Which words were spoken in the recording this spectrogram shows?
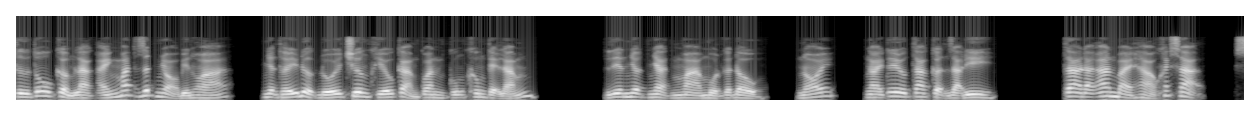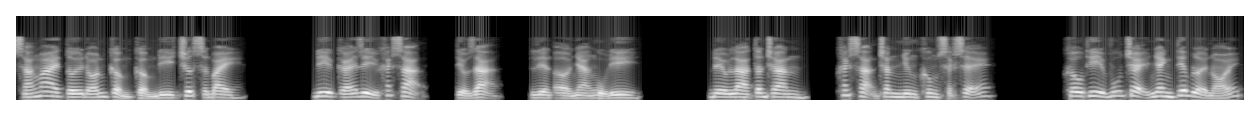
từ tô cẩm lạc ánh mắt rất nhỏ biến hóa, nhận thấy được đối trương khiếu cảm quan cũng không tệ lắm. Liên nhợt nhạt mà một gật đầu, nói, ngài kêu ta cận dạ đi. Ta đã an bài hảo khách sạn, sáng mai tới đón cẩm cẩm đi trước sân bay. Đi cái gì khách sạn, tiểu dạ, liền ở nhà ngủ đi. Đều là tân chăn, khách sạn chăn nhưng không sạch sẽ. Khâu thi vũ chạy nhanh tiếp lời nói,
